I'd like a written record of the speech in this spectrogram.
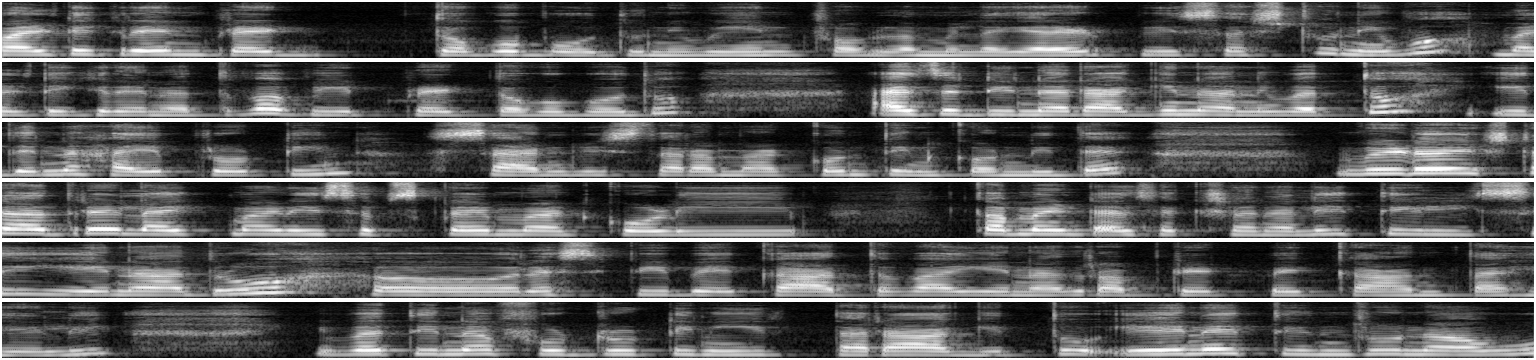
multigrain bread ತೊಗೋಬೋದು. ನೀವು ಏನು ಪ್ರಾಬ್ಲಮ್ ಇಲ್ಲ, ಎರಡು ಪೀಸಷ್ಟು ನೀವು ಮಲ್ಟಿಗ್ರೇನ್ ಅಥವಾ ವೀಟ್ ಬ್ರೆಡ್ ತೊಗೋಬೋದು. ಆ್ಯಸ್ ಎ ಡಿನ್ನರ್ ಆಗಿ ನಾನಿವತ್ತು ಇದನ್ನು ಹೈ ಪ್ರೋಟೀನ್ ಸ್ಯಾಂಡ್ವಿಚ್ ಥರ ಮಾಡ್ಕೊಂಡು ತಿನ್ಕೊಂಡಿದ್ದೆ. ವಿಡಿಯೋ ಇಷ್ಟ ಆದರೆ ಲೈಕ್ ಮಾಡಿ ಸಬ್ಸ್ಕ್ರೈಬ್ ಮಾಡ್ಕೊಳ್ಳಿ. ಕಮೆಂಟ್ ಸೆಕ್ಷನಲ್ಲಿ ತಿಳಿಸಿ ಏನಾದರೂ ರೆಸಿಪಿ ಬೇಕಾ ಅಥವಾ ಏನಾದರೂ ಅಪ್ಡೇಟ್ ಬೇಕಾ ಅಂತ ಹೇಳಿ. ಇವತ್ತಿನ ಫುಡ್ ರೂಟೀನ್ ಈ ಥರ ಆಗಿತ್ತು. ಏನೇ ತಿಂದರೂ ನಾವು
